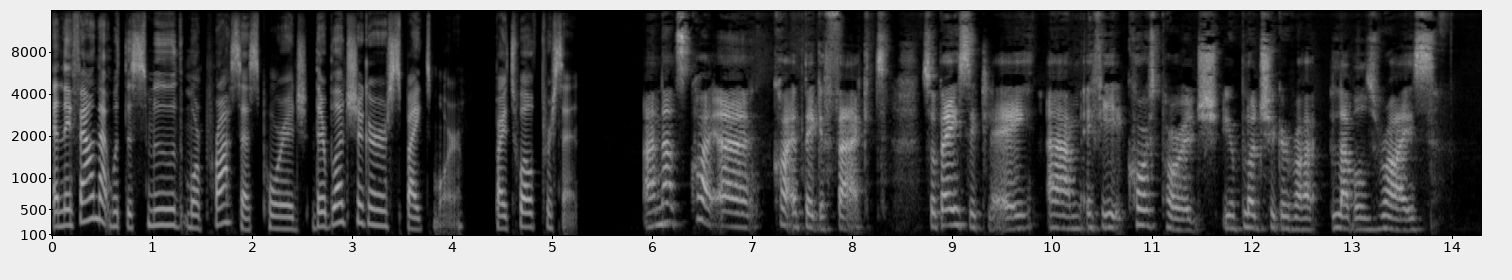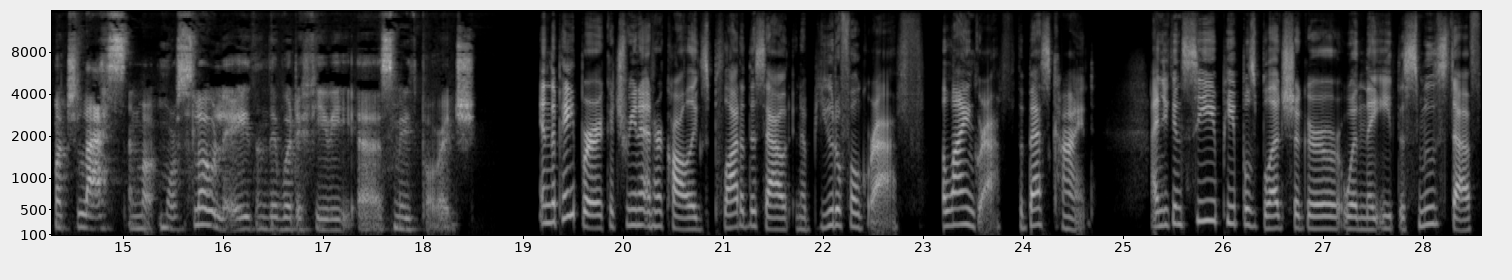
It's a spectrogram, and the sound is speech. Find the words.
And they found that with the smooth, more processed porridge, their blood sugar spiked more by 12% and that's quite a quite a big effect. So basically, um, if you eat coarse porridge, your blood sugar ri- levels rise much less and mo- more slowly than they would if you eat uh, smooth porridge. In the paper, Cathrina and her colleagues plotted this out in a beautiful graph, a line graph, the best kind. And you can see people's blood sugar when they eat the smooth stuff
